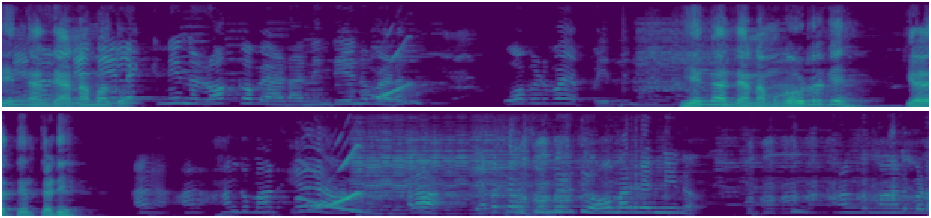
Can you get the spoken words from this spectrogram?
ಹಿಂಗಂದ್ಯ ನಮ್ಮ ನಿನ್ನ ರೊಕ್ಕ ಬೇಡ ನಿಂದೇನು ಬೇಡ. ಹಿಂಗಂದ್ಯ ನಮ್ಮ ಗೌಡ್ರಿಗೆ ಹೇಳ್ತೀನಿ ತಡಿ. ಹಂಗ ಮಾಡಿ ಎದಕ್ಕಾರ ಸುಮ್ಮಿರ್ತೀವೋ ಮರ್ರೆ ನೀನು. ಹಂಗ ಮಾಡ್ಬೇಡ.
